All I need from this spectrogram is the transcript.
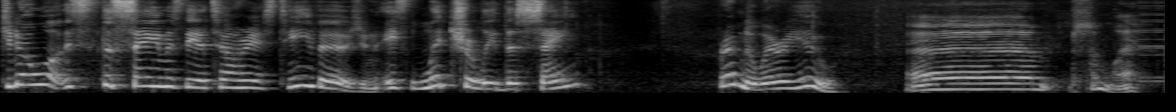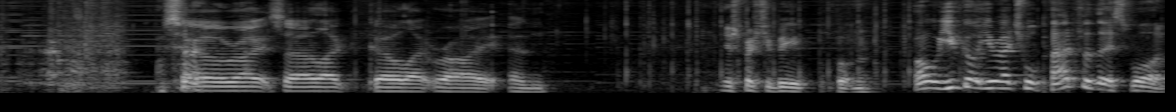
do you know what? This is the same as the Atari ST version. It's literally the same. Bremner, where are you? Um, somewhere. So right, so like go like right and Just press your B button. Oh, you've got your actual pad for this one.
